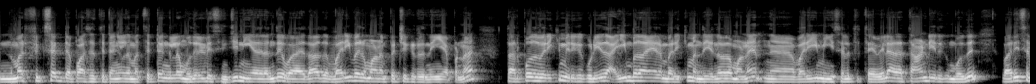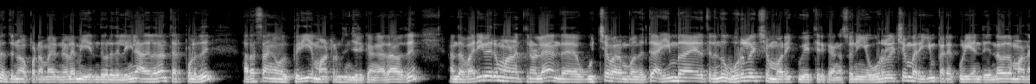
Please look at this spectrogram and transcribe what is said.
இந்த மாதிரி ஃபிக்ஸட் டெபாசிட் திட்டங்கள் நம்ம திட்டங்களில் முதலீடு செஞ்சு நீங்கள் அதில் வந்து ஏதாவது வரி வருமானம் பெற்றுக்கிட்டு இருந்தீங்க அப்படின்னா தற்போது வரைக்கும் இருக்கக்கூடியது ஐம்பதாயிரம் வரைக்கும் அந்த எந்த விதமான வரியும் நீங்கள் செலுத்த தேவையில்லை. அதை தாண்டி இருக்கும்போது வரி செலுத்தணும் அப்படின்ற மாதிரி நிலைமை இருந்து வருது இல்லைங்களா? அதில் தான் தற்பொழுது அரசாங்கம் ஒரு பெரிய மாற்றம் செஞ்சுருக்காங்க. அதாவது அந்த வரி வருமானத்தினுள்ள அந்த உச்ச வரம்பு வந்துட்டு ஐம்பதாயிரத்துலேருந்து ஒரு லட்சம் வரைக்கும் உயர்த்திருக்காங்க. ஸோ நீங்கள் ஒரு லட்சம் வரைக்கும் பெறக்கூடிய அந்த எந்த விதமான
